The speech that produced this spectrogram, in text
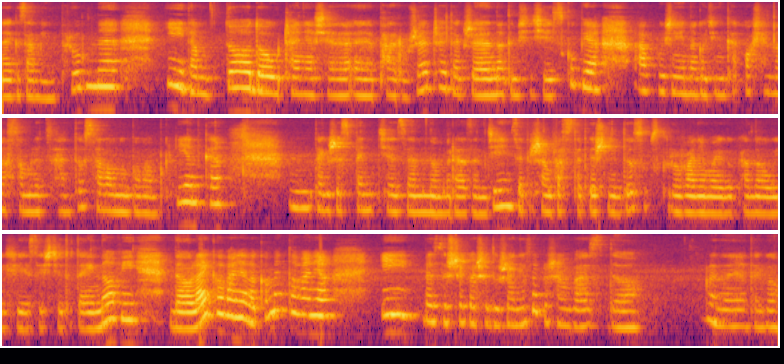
e, egzamin próbny i tam do douczenia się e, paru rzeczy, także na tym się dzisiaj skupię, a później na godzinkę 18 lecę do salonu, bo mam klientkę. Mm, Także spędźcie ze mną razem dzień. Zapraszam Was serdecznie do subskrybowania mojego kanału, jeśli jesteście tutaj nowi, do lajkowania, do komentowania i bez dłuższego przedłużania zapraszam Was do tego.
